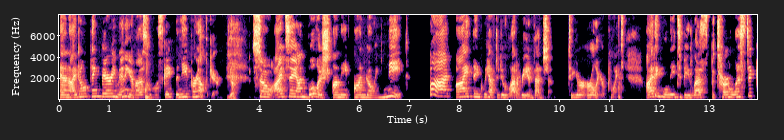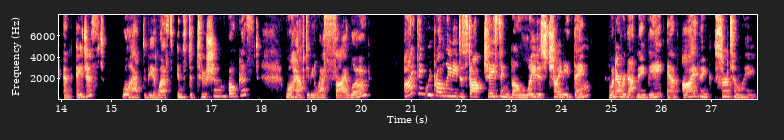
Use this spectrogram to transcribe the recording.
And I don't think very many of us will escape the need for healthcare. Yep. So I'd say I'm bullish on the ongoing need, but I think we have to do a lot of reinvention to your earlier point. I think we'll need to be less paternalistic and ageist. We'll have to be less institution focused. We'll have to be less siloed. I think we probably need to stop chasing the latest shiny thing, whatever that may be. And I think certainly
